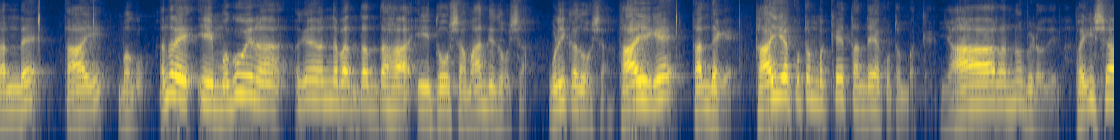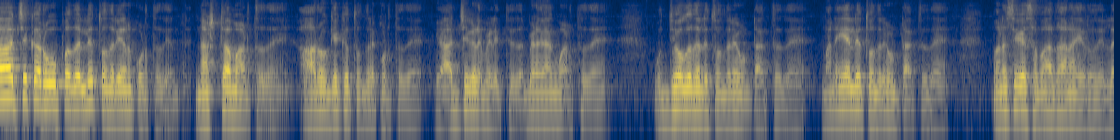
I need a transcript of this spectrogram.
ತಂದೆ, ತಾಯಿ, ಮಗು. ಅಂದರೆ ಈ ಮಗುವಿನ ಬಂದಂತಹ ಈ ದೋಷ ಮಾಂದಿ ದೋಷ, ಉಳಿಕ ದೋಷ, ತಾಯಿಗೆ, ತಂದೆಗೆ, ತಾಯಿಯ ಕುಟುಂಬಕ್ಕೆ, ತಂದೆಯ ಕುಟುಂಬಕ್ಕೆ, ಯಾರನ್ನು ಬಿಡೋದಿಲ್ಲ. ಪೈಶಾಚಿಕ ರೂಪದಲ್ಲಿ ತೊಂದರೆಯನ್ನು ಕೊಡ್ತದೆ ಅಂತ. ನಷ್ಟ ಮಾಡ್ತದೆ, ಆರೋಗ್ಯಕ್ಕೆ ತೊಂದರೆ ಕೊಡ್ತದೆ, ವ್ಯಾಜ್ಯಗಳು ಬೆಳೀತದೆ ಬೆಳಗಾಗಿ ಮಾಡ್ತದೆ, ಉದ್ಯೋಗದಲ್ಲಿ ತೊಂದರೆ ಉಂಟಾಗ್ತದೆ, ಮನೆಯಲ್ಲಿ ತೊಂದರೆ ಉಂಟಾಗ್ತದೆ, ಮನಸ್ಸಿಗೆ ಸಮಾಧಾನ ಇರೋದಿಲ್ಲ,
